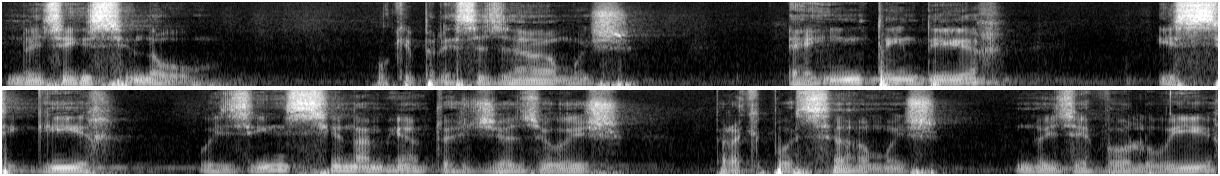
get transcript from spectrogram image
nos ensinou. O que precisamos é entender e seguir os ensinamentos de Jesus para que possamos nos evoluir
